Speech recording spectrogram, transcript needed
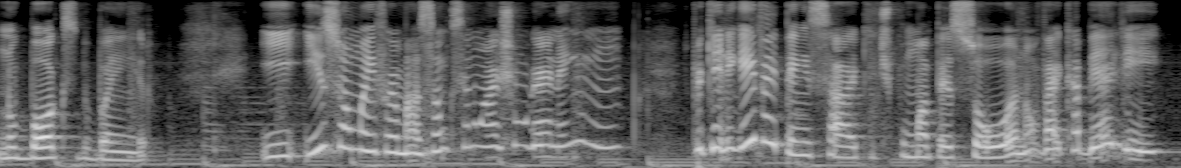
no box do banheiro. E isso é uma informação que você não acha em lugar nenhum. Porque ninguém vai pensar que, tipo, uma pessoa não vai caber ali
